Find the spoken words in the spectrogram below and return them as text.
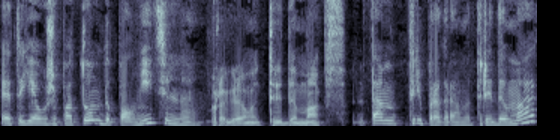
Это я уже потом дополнительно... Программа 3D Max? Там три программы. 3D Max,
